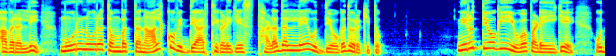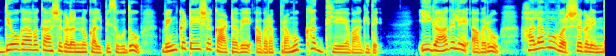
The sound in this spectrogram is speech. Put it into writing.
ಅವರಲ್ಲಿ ಮೂರು ನೂರ ತೊಂಬತ್ತ ನಾಲ್ಕು ವಿದ್ಯಾರ್ಥಿಗಳಿಗೆ ಸ್ಥಳದಲ್ಲೇ ಉದ್ಯೋಗ ದೊರಕಿತು. ನಿರುದ್ಯೋಗಿ ಯುವ ಪಡೆಯಿಗೆ ಉದ್ಯೋಗಾವಕಾಶಗಳನ್ನು ಕಲ್ಪಿಸುವುದು ವೆಂಕಟೇಶ ಕಾಟವೆ ಅವರ ಪ್ರಮುಖ ಧ್ಯೇಯವಾಗಿದೆ. ಈಗಾಗಲೇ ಅವರು ಹಲವು ವರ್ಷಗಳಿಂದ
